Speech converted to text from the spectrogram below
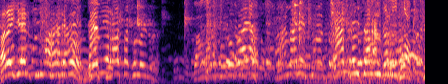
अरे ये सीमा है देखो ये रास्ता खोलो रात को चालान कर रहे थे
